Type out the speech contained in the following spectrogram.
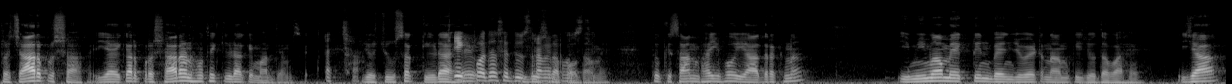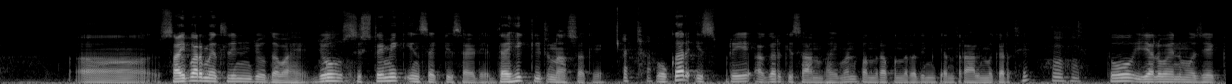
प्रचार प्रसार या एक प्रसारण होते कीड़ा के माध्यम से। अच्छा। जो चूसक कीड़ा एक है एक पौधा से दूसरा दूसरा में पौधा में। तो किसान भाई हो याद रखना इमीमा मेक्टिन बेंजोएट नाम की जो दवा है या साइबर मेथिलीन जो दवा है जो सिस्टेमिक इंसेक्टिसाइड है दैहिक कीटनाशक है अच्छा। ओकर स्प्रे अगर किसान भाई मन पंद्रह पंद्रह दिन के अंतराल में करते तो येलो एन मोजेक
